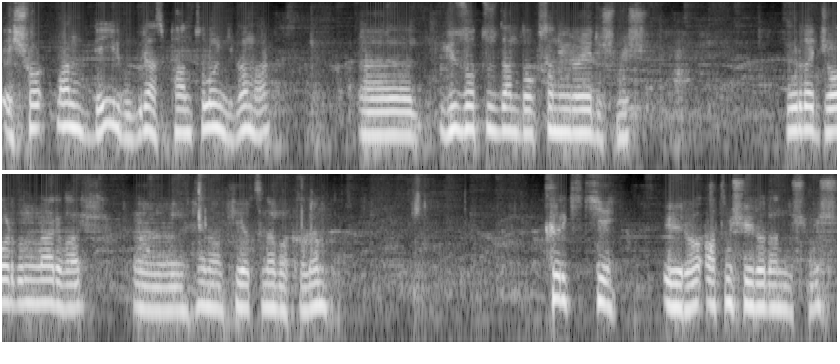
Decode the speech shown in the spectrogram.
eşortman değil bu biraz pantolon gibi ama e, 130'dan 90 euroya düşmüş. Burada Jordan'lar var. E, hemen fiyatına bakalım. 42 euro, 60 eurodan düşmüş.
